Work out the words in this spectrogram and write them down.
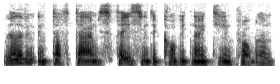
we are living in tough times facing the COVID 19 problem.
